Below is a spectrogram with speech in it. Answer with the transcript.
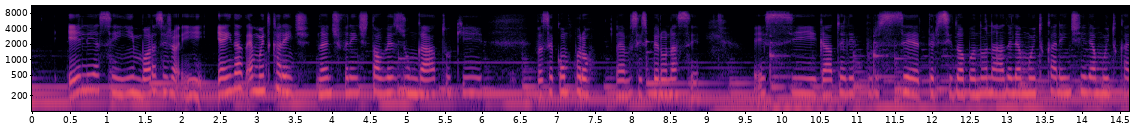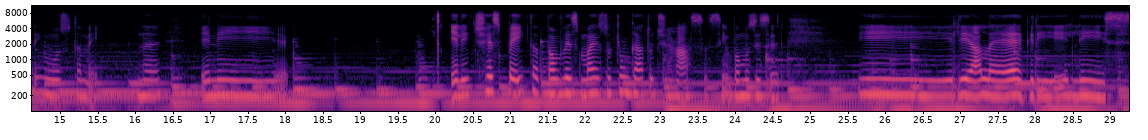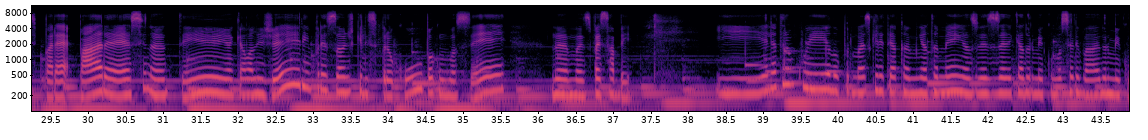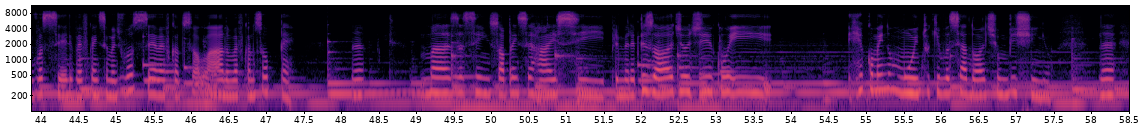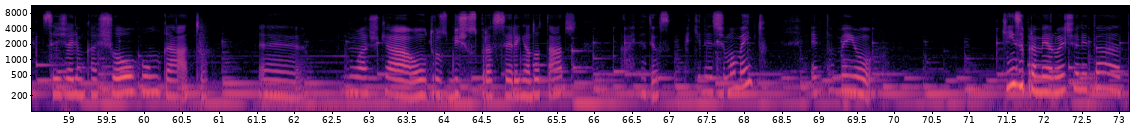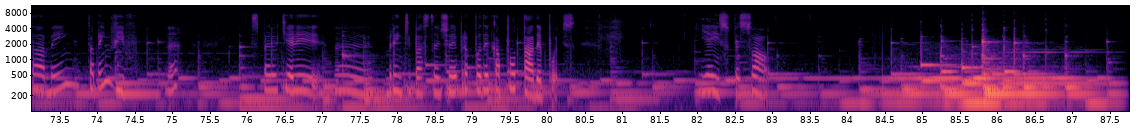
ele, assim, embora seja. E, e, ainda é muito carente, né? Diferente talvez de um gato que você comprou, né? Você esperou nascer. Esse gato, ele, por ser, ter sido abandonado, ele é muito carente e ele é muito carinhoso também, né? Ele. Ele te respeita talvez mais do que um gato de raça, assim, vamos dizer e ele é alegre, ele pare parece, né? Tem aquela ligeira impressão de que ele se preocupa com você, né? Mas vai saber. E ele é tranquilo, por mais que ele tenha a caminha também, às vezes ele quer dormir com você, ele vai dormir com você, ele vai ficar em cima de você, vai ficar do seu lado, vai ficar no seu pé, né? Mas assim, só para encerrar esse primeiro episódio, eu digo e recomendo muito que você adote um bichinho, né? Seja ele um cachorro ou um gato. É, não acho que há outros bichos para serem adotados. Ai meu Deus, é que neste momento ele tá meio 15 para meia-noite, ele tá, tá bem tá bem vivo, né? Espero que ele né, brinque bastante aí para poder capotar depois. E é isso, pessoal.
